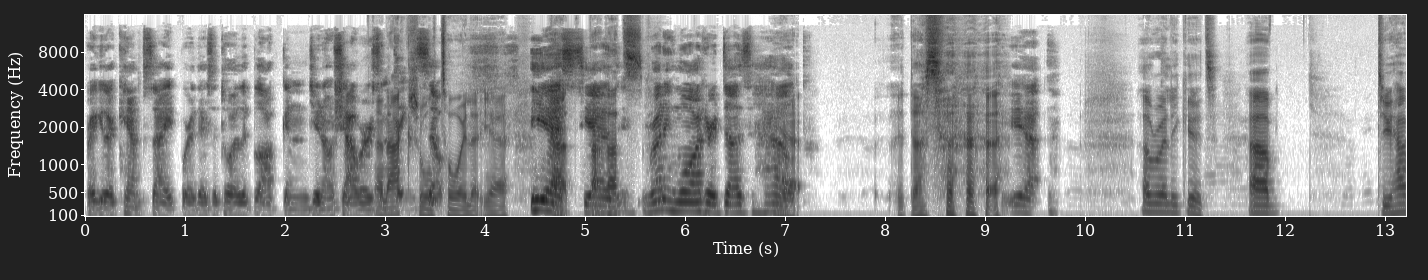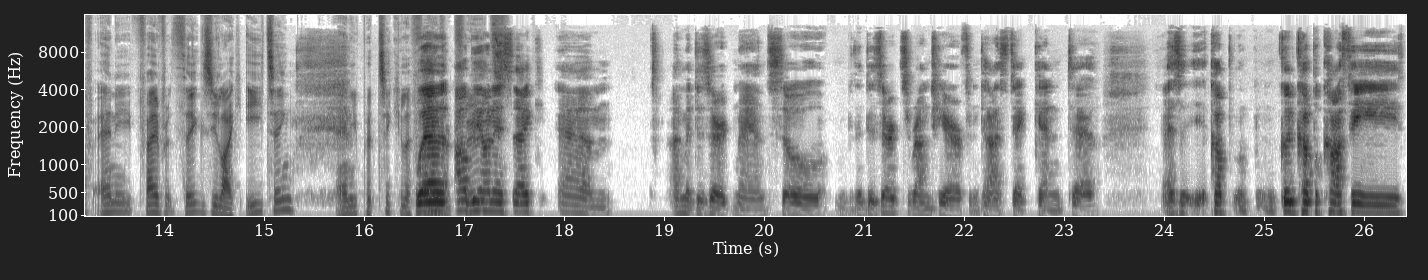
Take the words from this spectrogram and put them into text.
regular campsite where there's a toilet block and you know showers An and actual things. So, toilet, yeah. yes, that- that- yeah, that's- running water does help. It does. Yeah. oh, really good. Um, do you have any favorite things you like eating? Any particular Well, I'll be honest. Like, um, I'm a dessert man, so the desserts around here are fantastic. And uh, as a cup, good cup of coffee,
